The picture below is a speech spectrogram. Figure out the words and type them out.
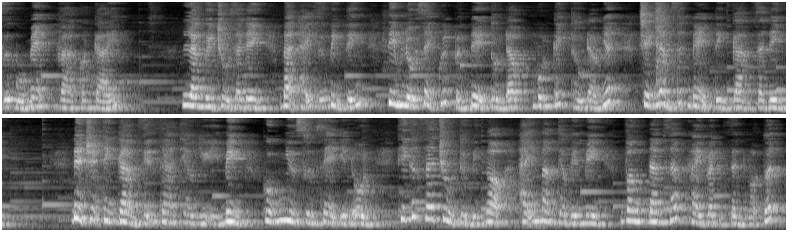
giữa bố mẹ và con cái. Là người chủ gia đình, bạn hãy giữ bình tĩnh, tìm lối giải quyết vấn đề tồn động một cách thấu đáo nhất, tránh làm sứt mẻ tình cảm gia đình. Để chuyện tình cảm diễn ra theo như ý mình cũng như suôn sẻ yên ổn, thì các gia chủ tuổi bính ngọ hãy mang theo bên mình vòng tam giác khai vận dần ngọ tuất.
